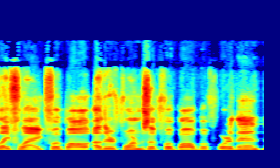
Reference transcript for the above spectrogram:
play flag football, other forms of football before then.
